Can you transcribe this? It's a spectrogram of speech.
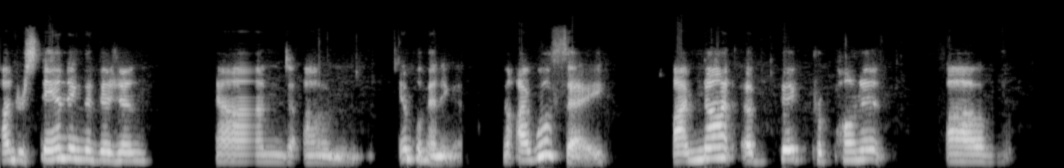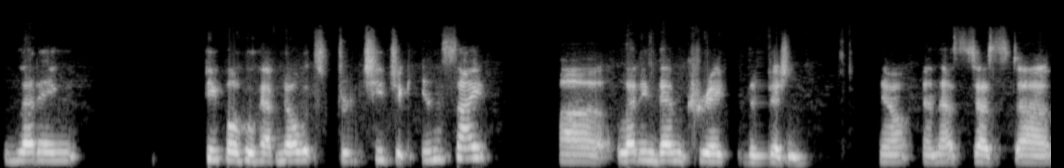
understanding the vision and um, implementing it. Now, I will say, I'm not a big proponent of letting people who have no strategic insight uh, letting them create the vision. You know, and that's just uh,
